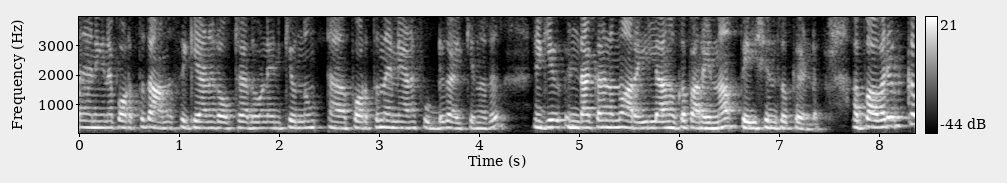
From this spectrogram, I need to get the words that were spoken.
ഞാനിങ്ങനെ പുറത്ത് താമസിക്കുകയാണ് ഡോക്ടർ അതുകൊണ്ട് എനിക്കൊന്നും പുറത്തുനിന്ന് തന്നെയാണ് ഫുഡ് കഴിക്കുന്നത്. എനിക്ക് ഉണ്ടാക്കാനൊന്നും അറിയില്ല എന്നൊക്കെ പറയുന്ന പേഷ്യൻസ് ഒക്കെ ഉണ്ട്. അപ്പോൾ അവരൊക്കെ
